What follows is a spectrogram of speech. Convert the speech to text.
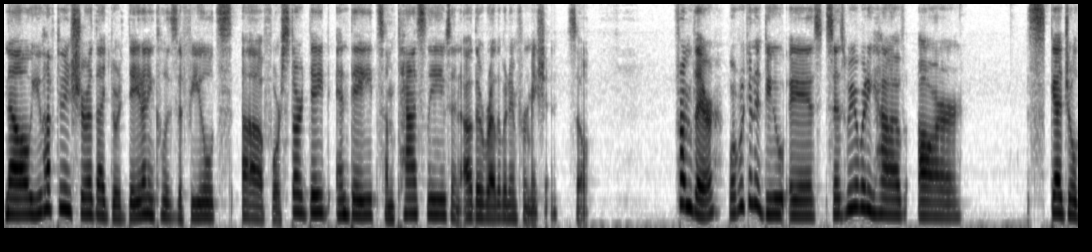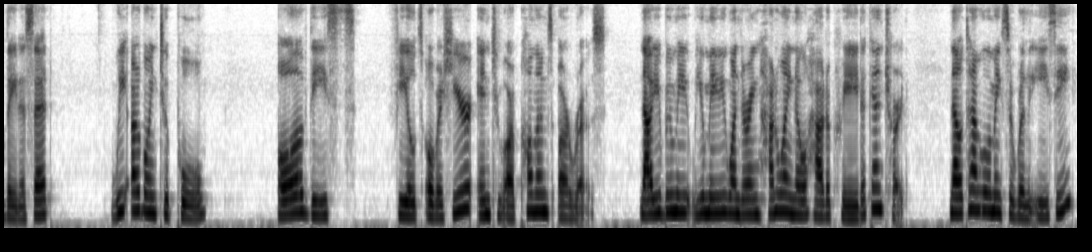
Now, you have to ensure that your data includes the fields uh, for start date, end date, some task leaves, and other relevant information. So, from there, what we're going to do is since we already have our schedule data set, we are going to pull all of these fields over here into our columns or rows. Now you may, you may be wondering, how do I know how to create a Gantt chart? Now Tableau makes it really easy.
